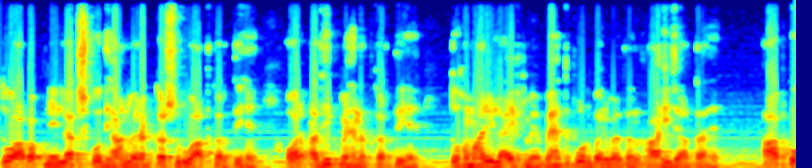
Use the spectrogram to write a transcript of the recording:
तो आप अपने लक्ष्य को ध्यान में रखकर शुरुआत करते हैं और अधिक मेहनत करते हैं तो हमारी लाइफ में महत्वपूर्ण परिवर्तन आ ही जाता है। आपको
